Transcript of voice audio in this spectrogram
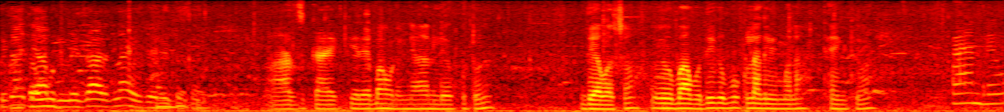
ते काय ते त्या उद- आपले जाळत नाही तसं. आज काय केले बावडीने आणले कुठून? देवाचं. ए बाबू दे गं, भूक लागली मला. थँक्यू काय आणले हो?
